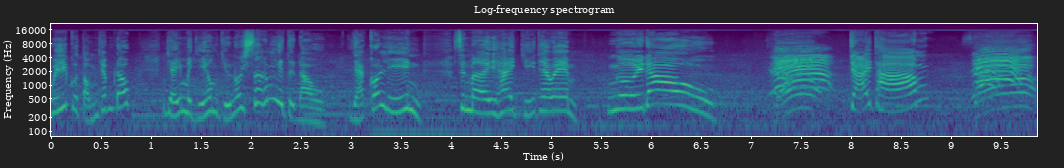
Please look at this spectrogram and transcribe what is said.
quý của tổng giám đốc. Vậy mà chị không chịu nói sớm ngay từ đầu. Dạ có liền. Xin mời hai chị theo em. Người đâu? Dạ. Trải thảm. Dạ.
